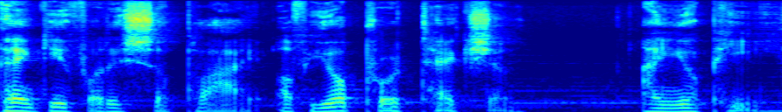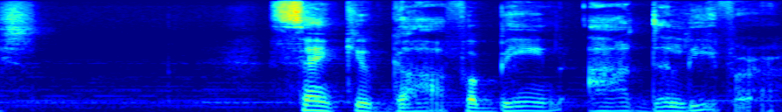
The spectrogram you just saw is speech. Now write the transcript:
Thank you for the supply of your protection and your peace. Thank you, God, for being our deliverer,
